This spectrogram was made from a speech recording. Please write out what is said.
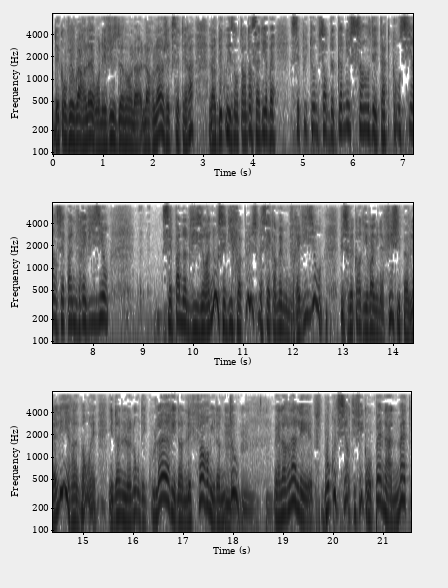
dès qu'on veut voir l'heure, on est juste devant l'horloge, etc. Alors du coup, ils ont tendance à dire, ben, c'est plutôt une sorte de connaissance, d'état de conscience, c'est pas une vraie vision. C'est pas notre vision à nous, c'est dix fois plus, mais c'est quand même une vraie vision. Puisque quand ils voient une affiche, ils peuvent la lire. hein. Bon, et ils donnent le nom des couleurs, ils donnent les formes, ils donnent Mm, tout. mm, mm. Mais alors là, les, beaucoup de scientifiques ont peine à admettre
